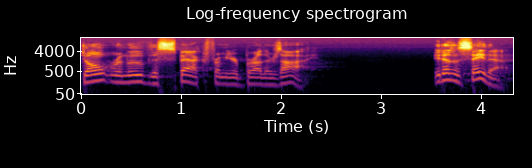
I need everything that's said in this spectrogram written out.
don't remove the speck from your brother's eye. It doesn't say that.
